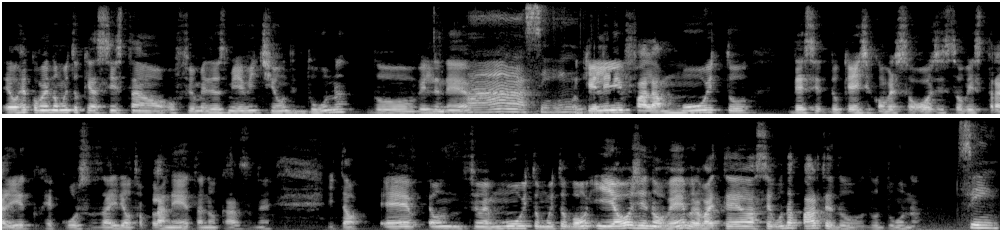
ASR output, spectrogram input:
eu recomendo muito que assistam o filme de 2021 de Duna, do Villeneuve, Ah, sim. porque ele fala muito desse, do que a gente conversou hoje, sobre extrair recursos aí de outro planeta, no caso, né? Então, é, é um filme muito, muito bom. E hoje, em novembro, vai ter a segunda parte do, do Duna. Sim,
